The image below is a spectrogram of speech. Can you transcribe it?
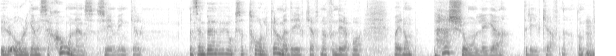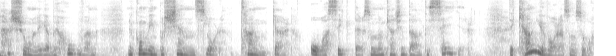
ur organisationens synvinkel. Men sen behöver vi också tolka de här drivkrafterna och fundera på vad är de personliga drivkrafterna, de mm. personliga behoven. Nu kommer vi in på känslor, tankar, åsikter som de kanske inte alltid säger. Det kan ju vara som så,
